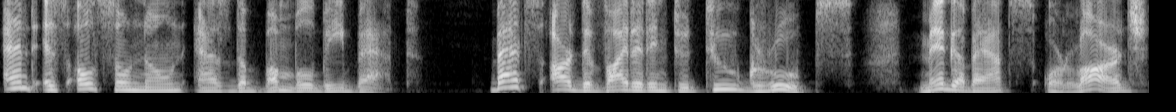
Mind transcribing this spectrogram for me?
and is also known as the bumblebee bat. Bats are divided into two groups, megabats or large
